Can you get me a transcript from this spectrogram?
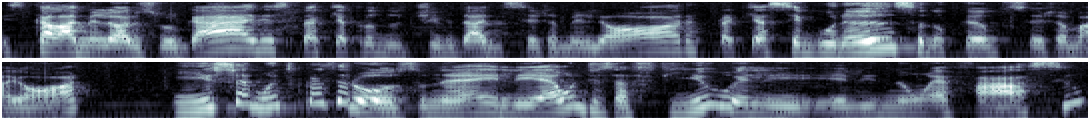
escalar melhores lugares, para que a produtividade seja melhor, para que a segurança no campo seja maior. E isso é muito prazeroso, né? Ele é um desafio, ele, ele não é fácil,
